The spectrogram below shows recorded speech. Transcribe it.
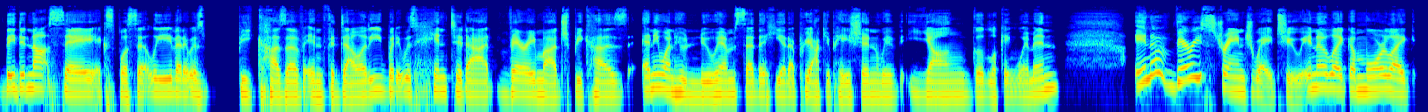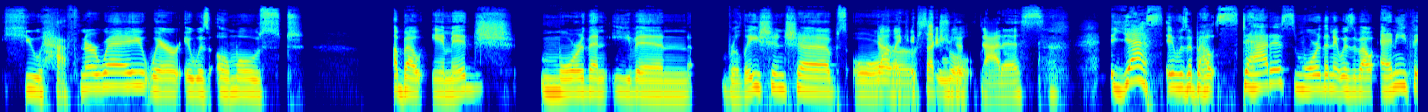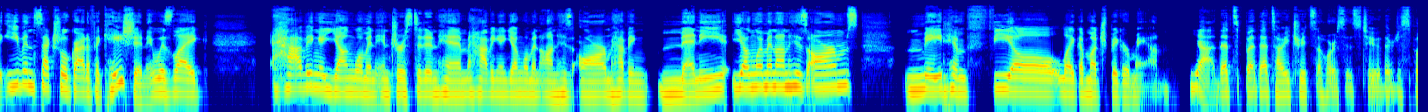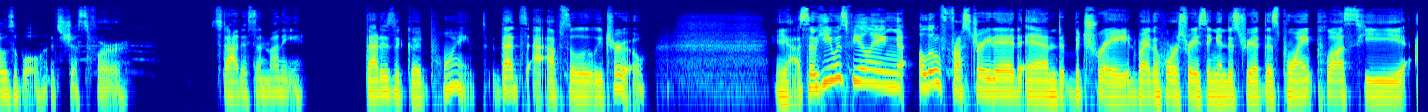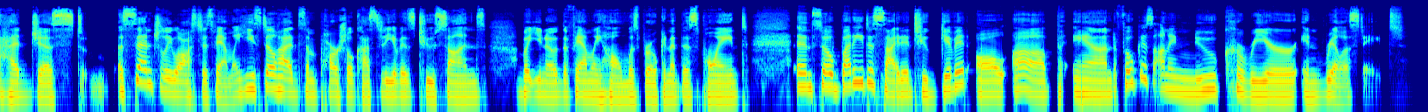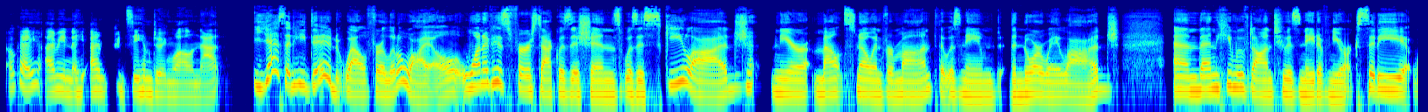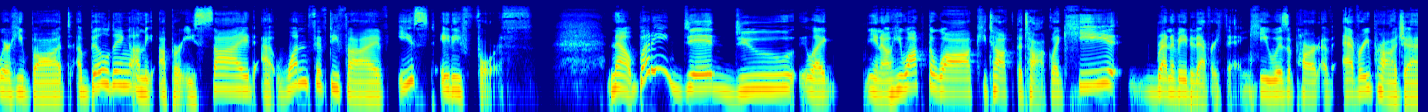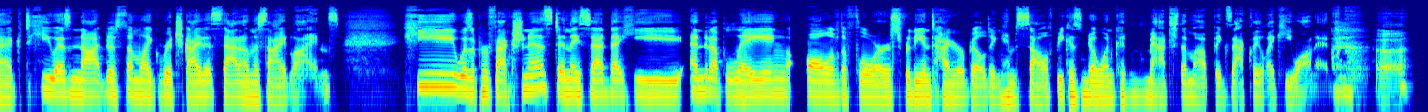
they did not say explicitly that it was because of infidelity, but it was hinted at very much because anyone who knew him said that he had a preoccupation with young, good looking women in a very strange way, too, in a like a more like Hugh Hefner way, where it was almost about image more than even relationships or yeah, like sexual status. yes, it was about status more than it was about anything, even sexual gratification. It was like having a young woman interested in him, having a young woman on his arm, having many young women on his arms made him feel like a much bigger man. Yeah, that's but that's how he treats the horses too. They're disposable. It's just for status and money. That is a good point. That's absolutely true. Yeah. So he was feeling a little frustrated and betrayed by the horse racing industry at this point. Plus, he had just essentially lost his family. He still had some partial custody of his two sons, but, you know, the family home was broken at this point. And so Buddy decided to give it all up and focus on a new career in real estate. Okay. I mean, I could see him doing well in that. Yes, and he did well for a little while. One of his first acquisitions was a ski lodge near Mount Snow in Vermont that was named the Norway Lodge. And then he moved on to his native New York City, where he bought a building on the Upper East Side at 155 East 84th. Now, Buddy did do like you know, he walked the walk, he talked the talk. Like he renovated everything. He was a part of every project. He was not just some like rich guy that sat on the sidelines he was a perfectionist and they said that he ended up laying all of the floors for the entire building himself because no one could match them up exactly like he wanted.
